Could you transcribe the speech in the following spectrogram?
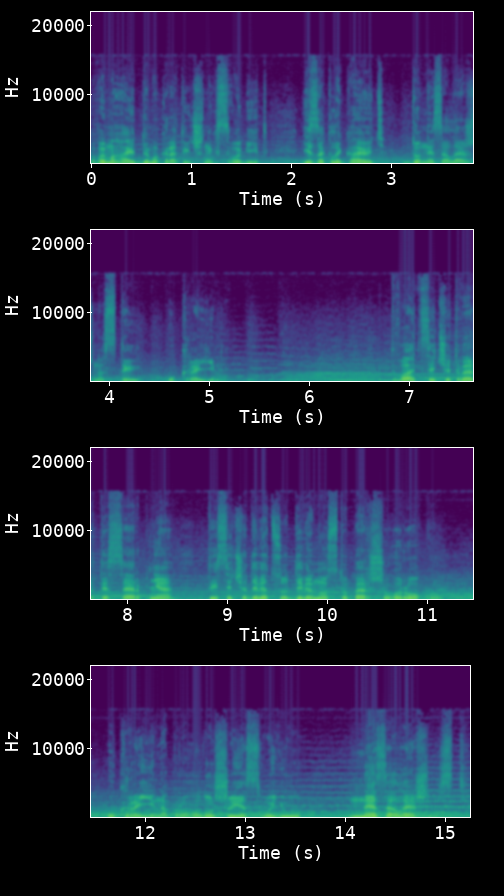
вимагають демократичних свобід і закликають до незалежності України. 24 серпня 1991 року Україна проголошує свою незалежність.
